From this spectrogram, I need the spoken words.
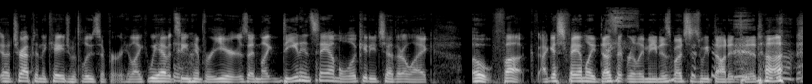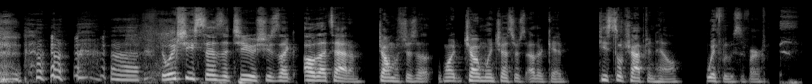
uh, trapped in the cage with Lucifer. Like we haven't seen him for years." And like Dean and Sam look at each other like, "Oh fuck, I guess family doesn't really mean as much as we thought it did, huh?" Uh, the way she says it too, she's like, "Oh, that's Adam. John was just a, John Winchester's other kid. He's still trapped in hell with Lucifer."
